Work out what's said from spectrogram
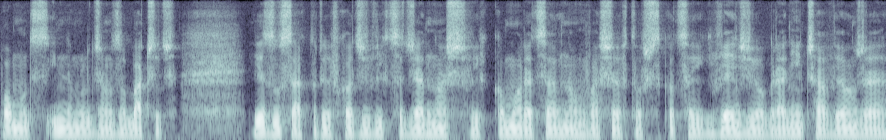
pomóc innym ludziom zobaczyć Jezusa, który wchodzi w ich codzienność, w ich komorę celną, właśnie w to wszystko, co ich więzi, ogranicza, wiąże,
